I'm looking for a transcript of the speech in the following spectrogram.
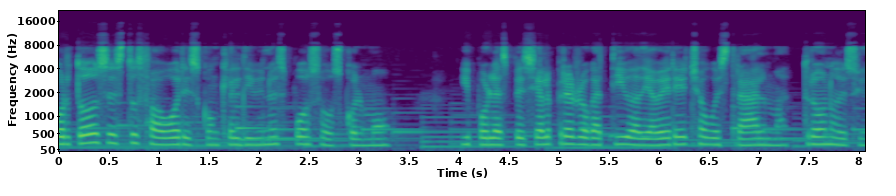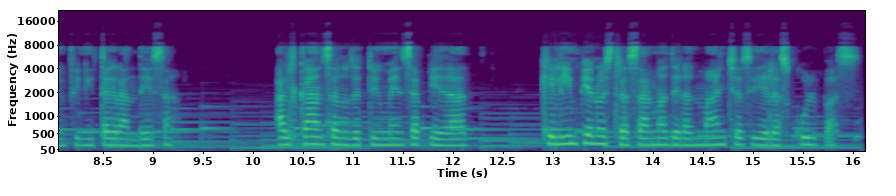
Por todos estos favores con que el Divino Esposo os colmó, y por la especial prerrogativa de haber hecho a vuestra alma trono de su infinita grandeza, alcánzanos de tu inmensa piedad, que limpia nuestras almas de las manchas y de las culpas,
